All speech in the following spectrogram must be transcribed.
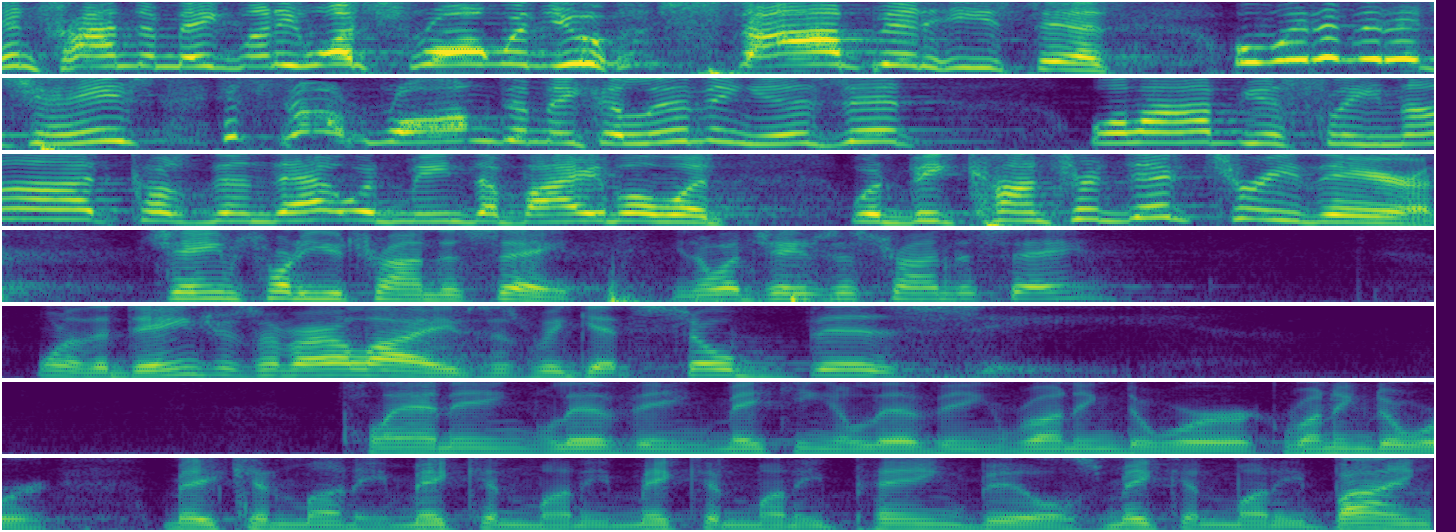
and trying to make money? What's wrong with you? Stop it, he says. Well, wait a minute, James. It's not wrong to make a living, is it? Well, obviously not, because then that would mean the Bible would, would be contradictory there. James, what are you trying to say? You know what James is trying to say? One of the dangers of our lives is we get so busy planning, living, making a living, running to work, running to work, making money, making money, making money, paying bills, making money, buying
